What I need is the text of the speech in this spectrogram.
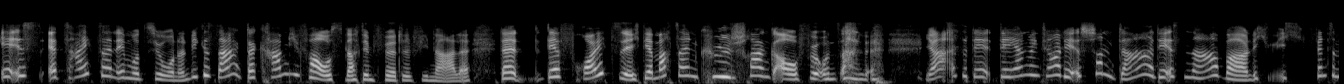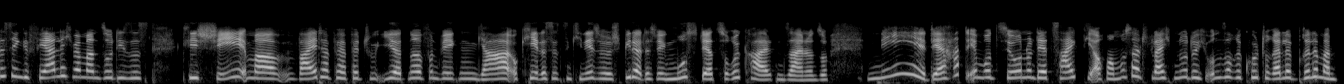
er ist, er zeigt seine Emotionen. Wie gesagt, da kam die Faust nach dem Viertelfinale. Da, der freut sich, der macht seinen Kühlschrank auf für uns alle. Ja, also der, der Yan Mingtao, der ist schon da, der ist nahbar. Und ich, ich finde es ein bisschen gefährlich, wenn man so dieses Klischee immer weiter perpetuiert, ne, von wegen, ja, okay, das ist jetzt ein chinesischer Spieler, deswegen muss der zurückhaltend sein und so. Nee, der hat Emotionen und der zeigt die auch. Man muss halt vielleicht nur durch unsere kulturelle Brille mal ein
